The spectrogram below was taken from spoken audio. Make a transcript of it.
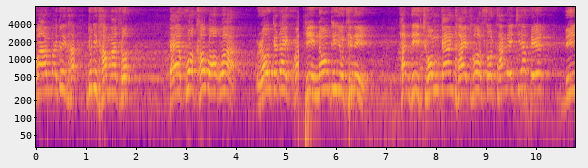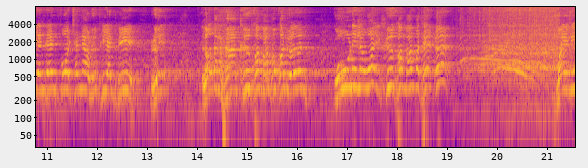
ความยุติธรรมยุติธรรมมาเถอะ แต่พวกเขาบอกว่าเราจะได้ความพี่น้องที่อยู่ที่นี่ ท่านที่ชมการถ่ายทอดสดทางเอเชียเดต DNN 4 Channel หรือ PNP หรือเราตั้งหากคือความหวังของคนอื่น กูนี่แหละเว้ยคือความหวังประเทศเด้อไม่มี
